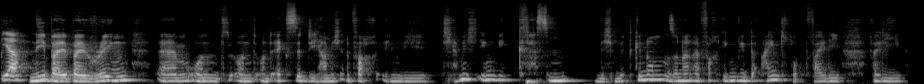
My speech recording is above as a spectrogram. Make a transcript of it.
Ja, nee, bei, bei Ring ähm, und, und, und Exit, die haben mich einfach irgendwie, die haben mich irgendwie krass nicht mitgenommen, sondern einfach irgendwie beeindruckt, weil die, weil die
